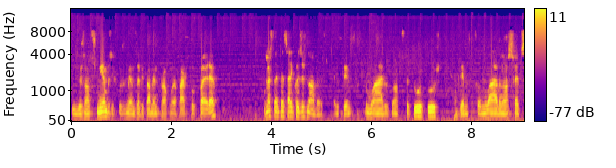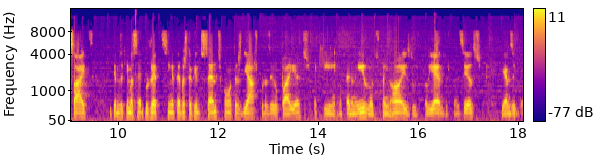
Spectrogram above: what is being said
e os nossos membros e os membros habitualmente procuram a parte para, mas também pensar em coisas novas. Temos que formular os nossos estatutos, temos que formular o nosso website, e temos aqui uma série de projetos sim, até bastante interessantes com outras diásporas europeias, aqui no Reino Unido, os espanhóis, os italianos, os franceses. Tivemos aqui um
